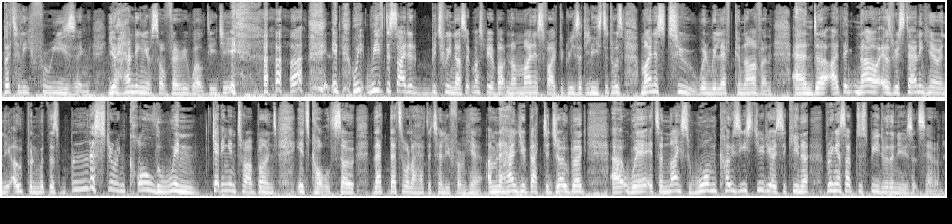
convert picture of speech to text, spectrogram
bitterly freezing. You're handing yourself very well, DG. it, we, we've decided between us it must be about no, minus five degrees at least. It was minus two when we left Carnarvon. And uh, I think now, as we're standing here in the open with this blistering cold wind getting into our bones. It's cold. So that, that's all I have to tell you from here. I'm going to hand you back to Joburg, uh, where it's a nice, warm, cozy studio. Sakina, bring us up to speed with the news at 7.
